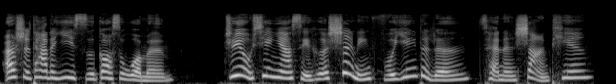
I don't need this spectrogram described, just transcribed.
而是他的意思告诉我们，只有信仰水和圣灵福音的人才能上天。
